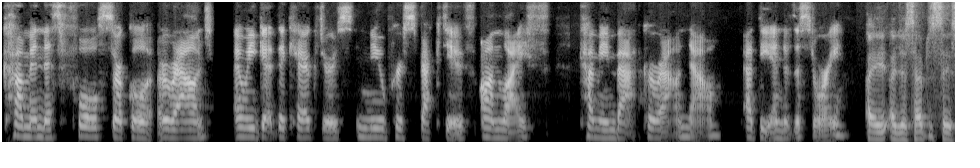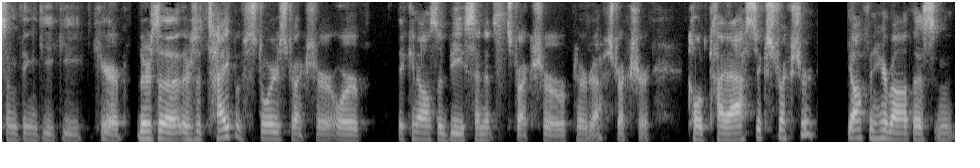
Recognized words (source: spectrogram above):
come in this full circle around and we get the character's new perspective on life coming back around now at the end of the story. I, I just have to say something geeky here. There's a there's a type of story structure or it can also be sentence structure or paragraph structure called chiastic structure you often hear about this in,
